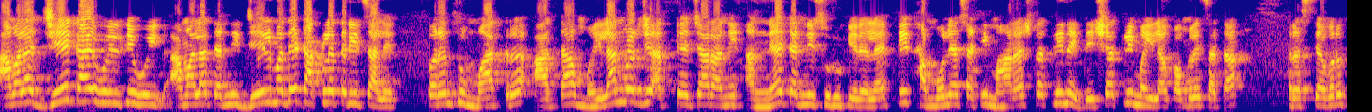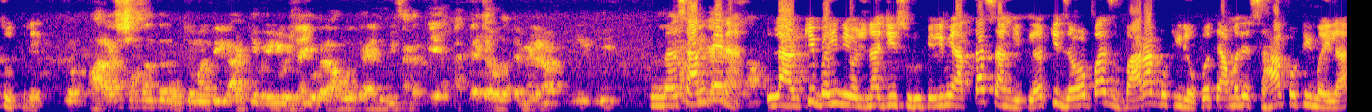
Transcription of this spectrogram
आम्हाला जे काय होईल ते होईल. आम्हाला त्यांनी जेलमध्ये टाकलं तरी चालेल. परंतु मात्र आता महिलांवर जे अत्याचार आणि अन्याय त्यांनी सुरू केलेला आहे ते थांबवण्यासाठी महाराष्ट्रातली नाही देशातली महिला काँग्रेस आता रस्त्यावरच उतरेल. तर महाराष्ट्र शासन तर मुख्यमंत्री लाडकी बहीण योजना वगैरे राबवत आहे. तुम्ही सांगत की अत्याचार ना. लाडकी बहीण योजना जी सुरू केली मी आत्ताच सांगितलं की जवळपास बारा कोटी लोक त्यामध्ये सहा कोटी महिला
